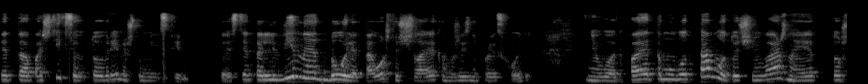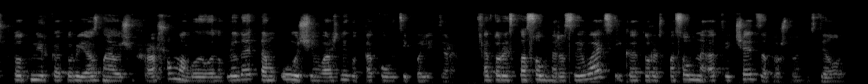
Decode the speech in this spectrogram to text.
Это почти все то время, что мы не спим. То есть это львиная доля того, что с человеком в жизни происходит. Вот, поэтому вот там вот очень важно, и это то, что тот мир, который я знаю очень хорошо, могу его наблюдать, там очень важны вот такого типа лидеры, которые способны развивать и которые способны отвечать за то, что они сделали.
